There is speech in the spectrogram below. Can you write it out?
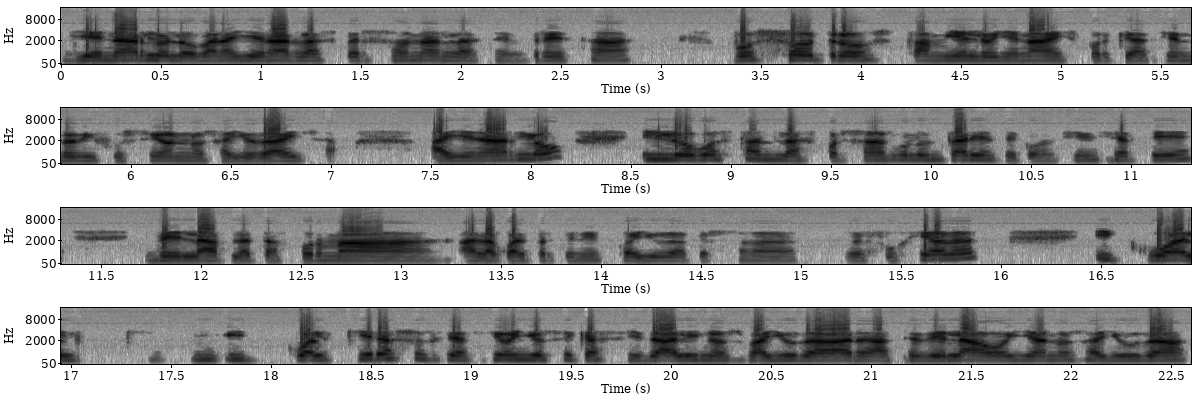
Llenarlo lo van a llenar las personas, las empresas, vosotros también lo llenáis porque haciendo difusión nos ayudáis a, a llenarlo y luego están las personas voluntarias de Conciencia T de la plataforma a la cual pertenezco Ayuda a Personas Refugiadas y cual y cualquier asociación, yo sé que Asidali nos va a ayudar, a la Olla nos ayuda,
